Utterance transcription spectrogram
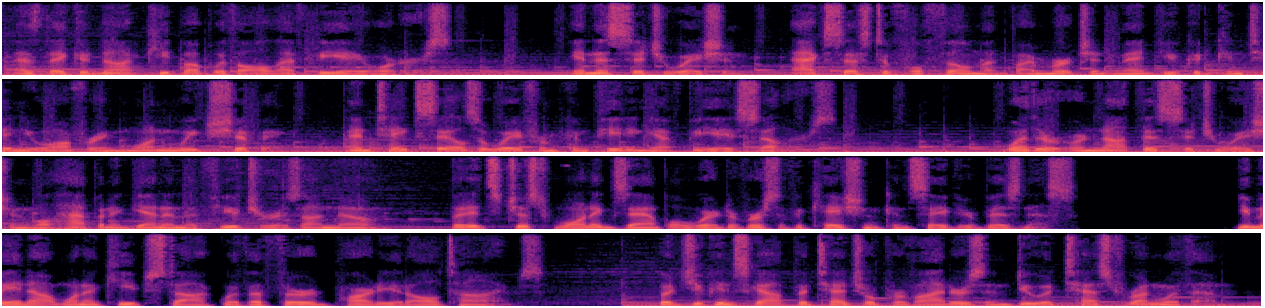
as they could not keep up with all FBA orders. In this situation, access to fulfillment by merchant meant you could continue offering one week shipping, and take sales away from competing FBA sellers. Whether or not this situation will happen again in the future is unknown, but it's just one example where diversification can save your business. You may not want to keep stock with a third party at all times. But you can scout potential providers and do a test run with them,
